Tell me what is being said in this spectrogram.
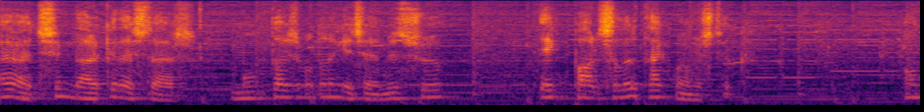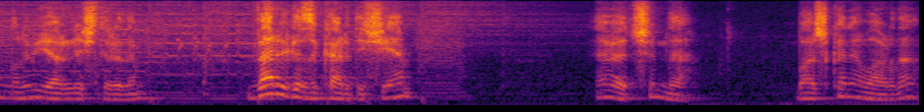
Evet şimdi arkadaşlar montaj moduna geçelim. Biz şu ek parçaları takmamıştık. Onları bir yerleştirelim. Ver gazı kardeşim. Evet şimdi başka ne vardı?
